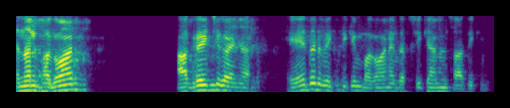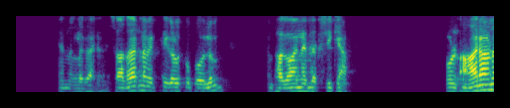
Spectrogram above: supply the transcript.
എന്നാൽ ഭഗവാൻ ആഗ്രഹിച്ചു കഴിഞ്ഞാൽ ഏതൊരു വ്യക്തിക്കും ഭഗവാനെ ദർശിക്കാനും സാധിക്കും എന്നുള്ള കാര്യം. സാധാരണ വ്യക്തികൾക്ക് പോലും ഭഗവാനെ ദർശിക്കാം. അപ്പോൾ ആരാണ്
